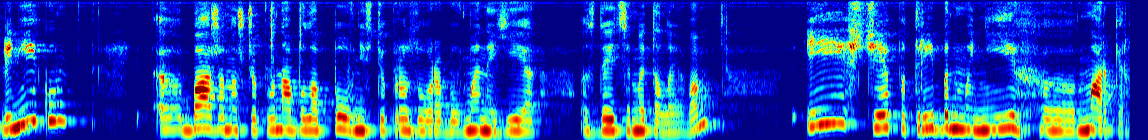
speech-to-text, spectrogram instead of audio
лінійку. Е, Бажано, щоб вона була повністю прозора, бо в мене є, здається, металева. І ще потрібен мені е, маркер.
